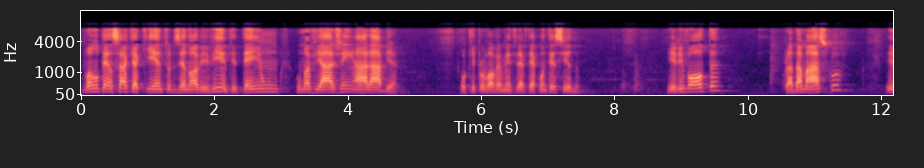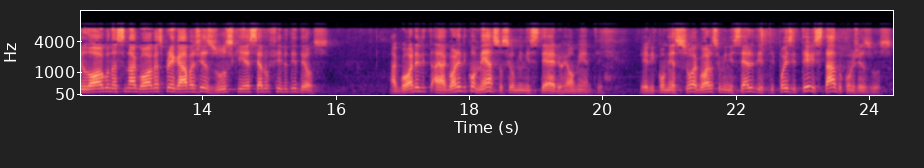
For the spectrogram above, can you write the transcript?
Vamos pensar que aqui entre o 19 e 20 tem um, uma viagem à Arábia, o que provavelmente deve ter acontecido. E ele volta para Damasco e logo nas sinagogas pregava Jesus que esse era o Filho de Deus. Agora ele, agora ele começa o seu ministério realmente. Ele começou agora o seu ministério de, depois de ter estado com Jesus.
